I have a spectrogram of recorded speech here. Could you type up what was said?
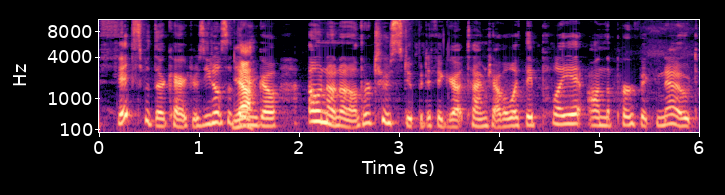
fits with their characters you don't sit Yeah. there and go oh no no no they're too stupid to figure out time travel like they play it on the perfect note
